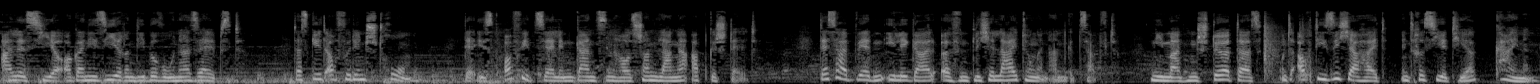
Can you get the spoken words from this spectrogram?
Alles hier organisieren die Bewohner selbst. Das gilt auch für den Strom. Der ist offiziell im ganzen Haus schon lange abgestellt. Deshalb werden illegal öffentliche Leitungen angezapft. Niemanden stört das und auch die Sicherheit interessiert hier keinen.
